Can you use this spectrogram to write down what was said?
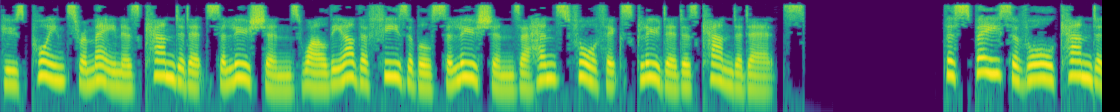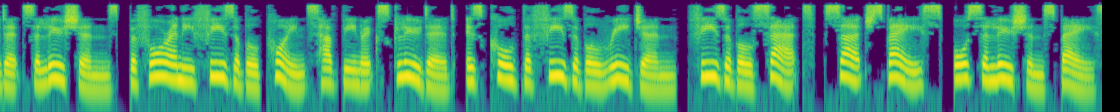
whose points remain as candidate solutions while the other feasible solutions are henceforth excluded as candidates. The space of all candidate solutions, before any feasible points have been excluded, is called the feasible region, feasible set, search space, or solution space.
